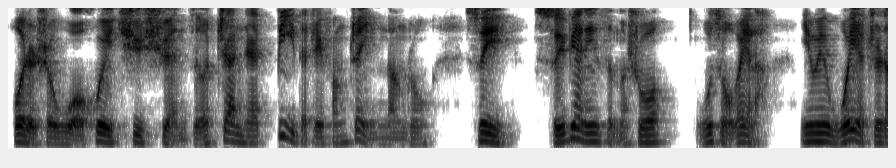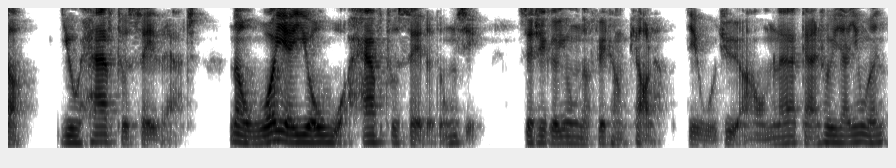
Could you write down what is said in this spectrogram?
或者是我会去选择站在 B 的这方阵营当中。所以随便你怎么说无所谓了，因为我也知道 you have to say that，那我也有我 have to say 的东西。所以这个用的非常漂亮。第五句啊，我们来感受一下英文。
